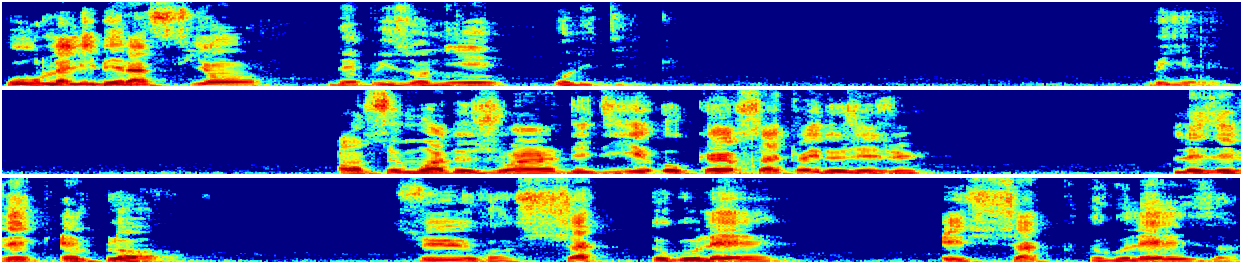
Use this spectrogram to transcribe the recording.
pour la libération des prisonniers politiques En ce mois de juin dédié au cœur sacré de Jésus, les évêques implorent sur chaque Togolais et chaque Togolaise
